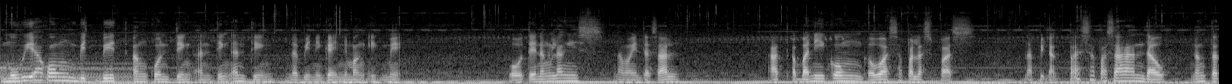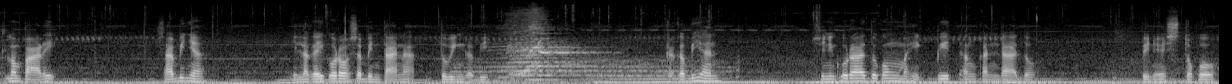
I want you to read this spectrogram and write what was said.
Umuwi akong bit-bit ang konting anting-anting na binigay ni Mang Igme. Bote ng langis na may dasal. At abanikong gawa sa palaspas na pinagpasapasahan daw ng tatlong pari. Sabi niya, ilagay ko raw sa bintana tuwing gabi. Kagabihan, sinigurado kong mahigpit ang kandado. Pinuesto ko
